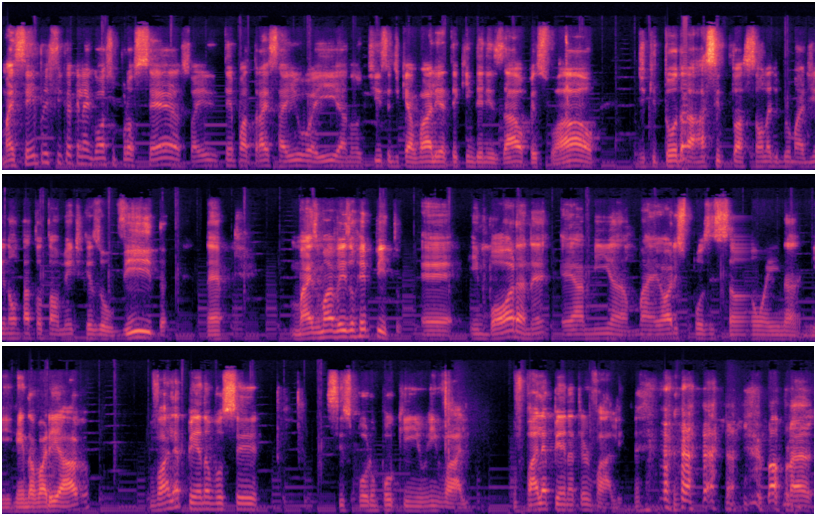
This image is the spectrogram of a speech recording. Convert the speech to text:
Mas sempre fica aquele negócio processo. Aí, tempo atrás saiu aí a notícia de que a Vale ia ter que indenizar o pessoal, de que toda a situação lá de Brumadinho não está totalmente resolvida, né? Mais uma vez eu repito, é, embora né, é a minha maior exposição aí na, em renda variável, vale a pena você se expor um pouquinho em Vale. Vale a pena ter Vale. pra,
